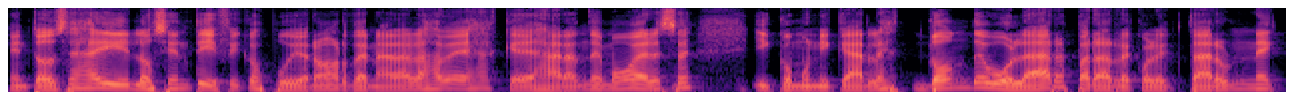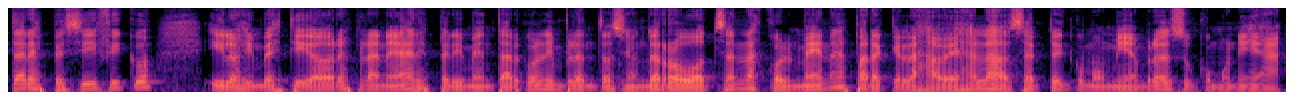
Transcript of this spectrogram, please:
Entonces ahí los científicos pudieron ordenar a las abejas que dejaran de moverse y comunicarles dónde volar para recolectar un néctar específico y los investigadores planean experimentar con la implantación de robots en las colmenas para que las abejas las acepten como miembros de su comunidad.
